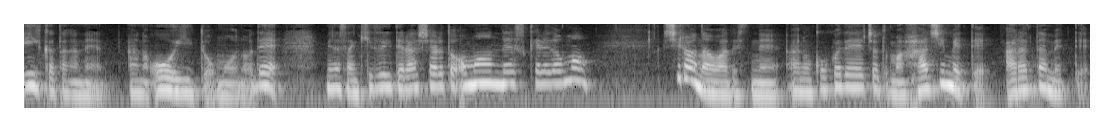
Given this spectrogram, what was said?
いい方がねあの多いと思うので皆さん気づいてらっしゃると思うんですけれどもシロナはですねあのここでちょっとまあ初めて改めて、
